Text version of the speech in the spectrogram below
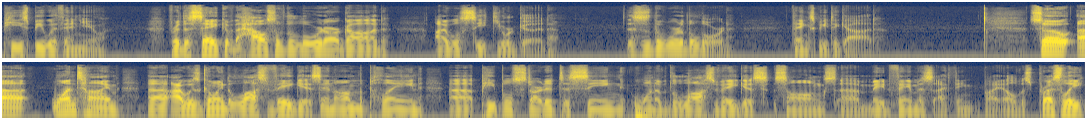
Peace be within you. For the sake of the house of the Lord our God, I will seek your good. This is the word of the Lord. Thanks be to God. So, uh, one time uh, I was going to Las Vegas, and on the plane, uh, people started to sing one of the Las Vegas songs uh, made famous, I think, by Elvis Presley.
